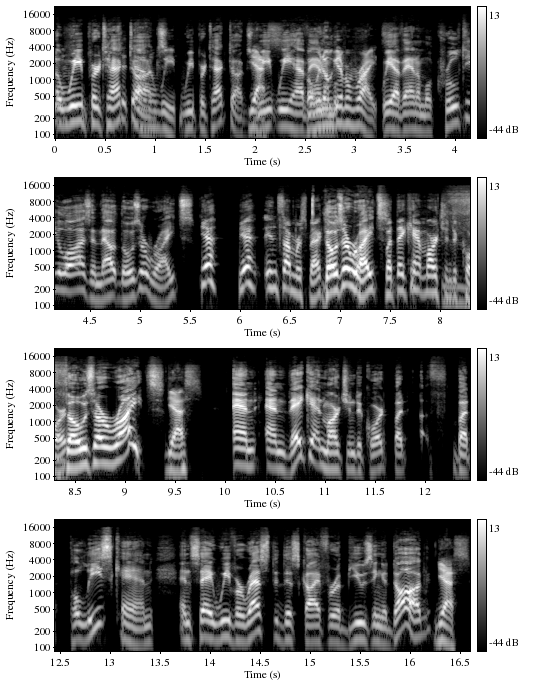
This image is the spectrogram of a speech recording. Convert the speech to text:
Uh, we protect sit down and dogs. weep. We protect dogs. yes, we, we have but we don't give them rights. we have animal cruelty laws, and that, those are rights. yeah, yeah, in some respects. Those are rights. but they can't march into court. Those are rights. yes, and and they can't march into court, but but police can and say we've arrested this guy for abusing a dog. yes.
